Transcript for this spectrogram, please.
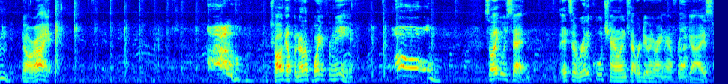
Mm. All right. Oh. Chalk up another point for me. So, like we said, it's a really cool challenge that we're doing right now for you guys.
